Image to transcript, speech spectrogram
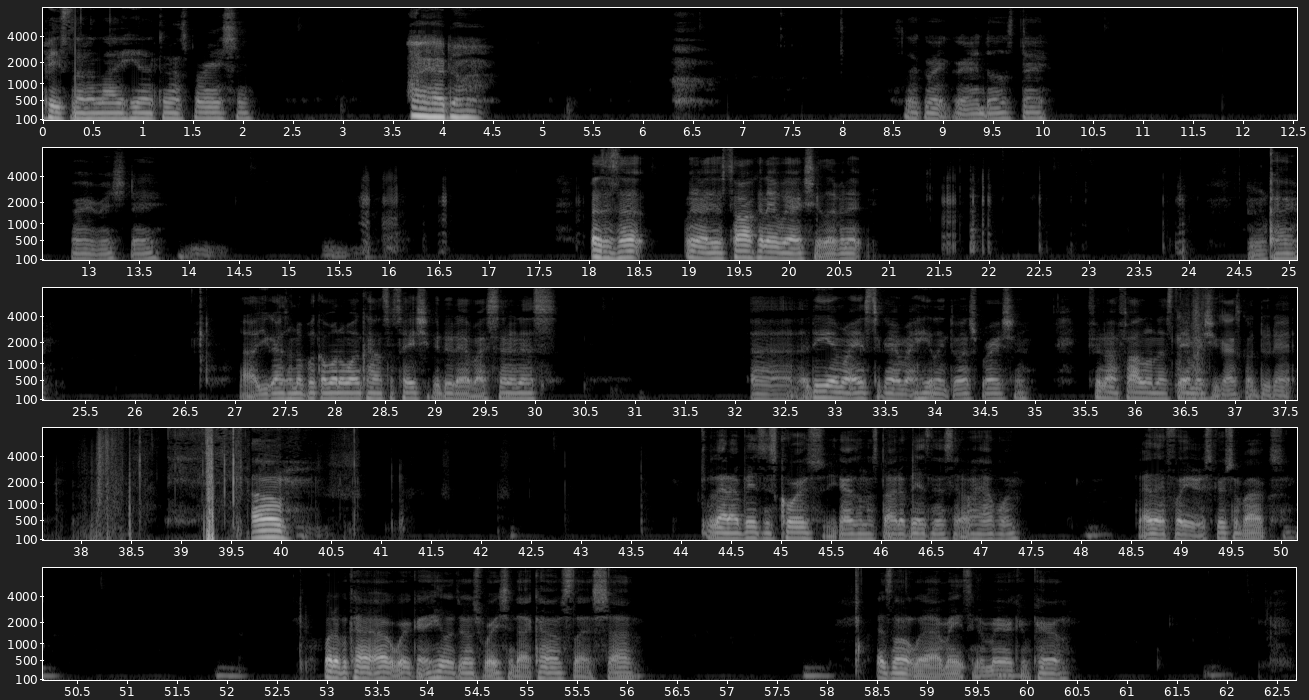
Peace, love, and light, healing through inspiration. How y'all doing? It's a great granddad's day. Very rich day. As I said, we're not just talking it, we're actually living it. Okay. Uh, you guys want to book a one-on-one consultation? You can do that by sending us uh, a DM on Instagram at Healing Through Inspiration. If you're not following us make sure you guys go do that. Um, we got our business course. If you guys want to start a business, I don't have one. Got that for your description box. One of a kind artwork at healingthroughinspiration.com slash shop. As long with our amazing American Apparel.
